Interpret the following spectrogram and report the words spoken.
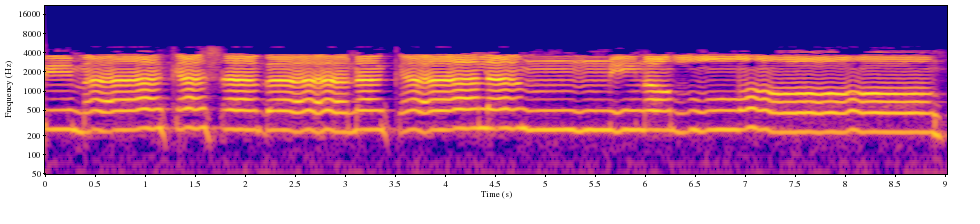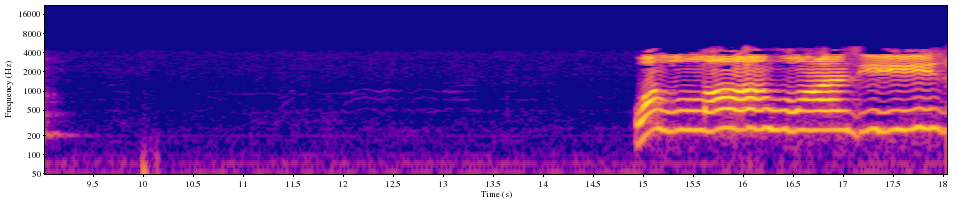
بِمَا كَسَبَا نَكَالًا مِنَ اللَّهِ. وَاللَّهُ عَزِيزٌ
